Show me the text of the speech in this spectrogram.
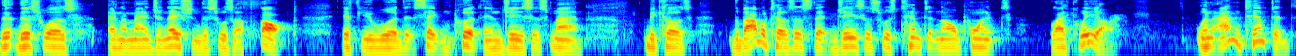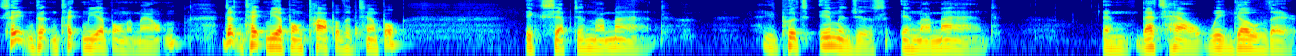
Th- this was an imagination, this was a thought if you would, that Satan put in Jesus' mind. Because the Bible tells us that Jesus was tempted in all points like we are. When I'm tempted, Satan doesn't take me up on a mountain, doesn't take me up on top of a temple, except in my mind. He puts images in my mind. And that's how we go there,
